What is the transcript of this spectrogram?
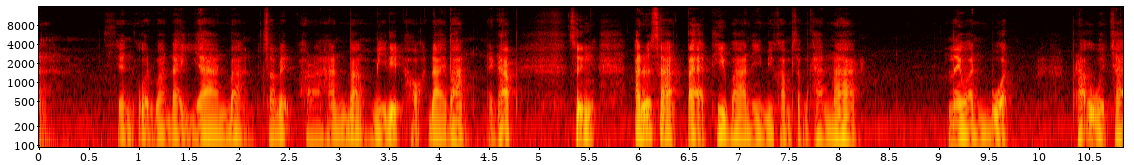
นะเช่นอวดว่าได้ยานบ้างสำเร็จอรหันต์บ้างมีฤทธิ์เหาะได้บ้างนะครับ ซึ่งอนุศาสตร์ 8 ที่ว่านี้มีความสำคัญมาก ในวันบวชพระอุปชา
